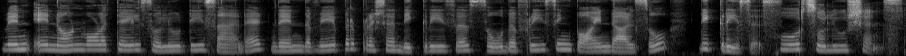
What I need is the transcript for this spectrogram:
When a non-volatile solute is added then the vapor pressure decreases so the freezing point also decreases. For solutions.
